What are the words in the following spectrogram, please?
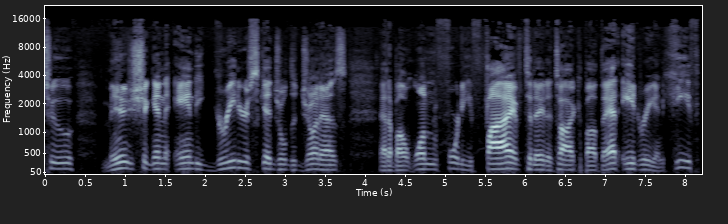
two Michigan. Andy Greder scheduled to join us at about 1:45 today to talk about that. Adrian Heath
